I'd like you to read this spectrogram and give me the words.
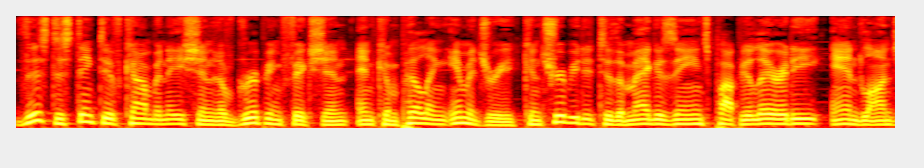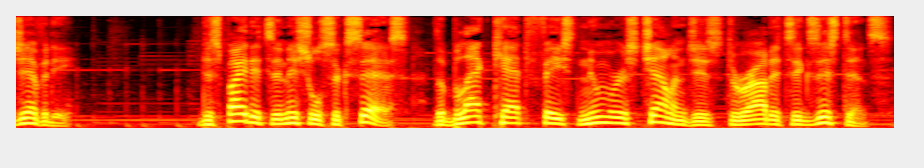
This distinctive combination of gripping fiction and compelling imagery contributed to the magazine's popularity and longevity. Despite its initial success, the Black Cat faced numerous challenges throughout its existence.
